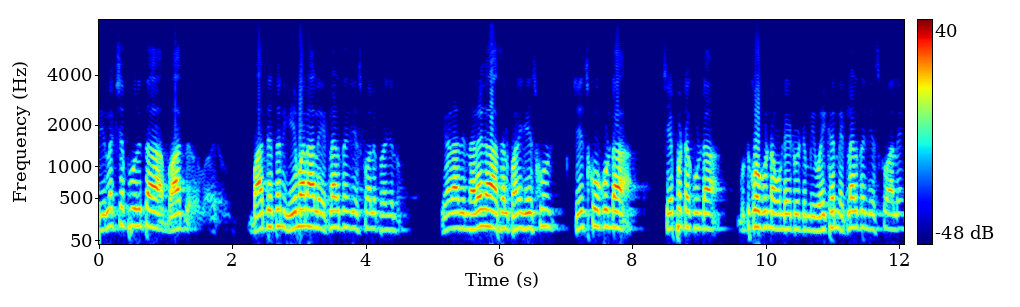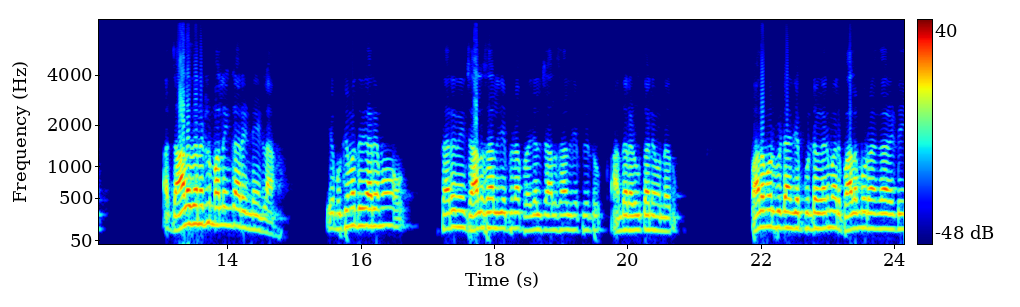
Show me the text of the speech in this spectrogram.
నిర్లక్ష్యపూరిత బాధ్య బాధ్యతను ఏమనాలి? ఎట్లా అర్థం చేసుకోవాలి ప్రజలు? ఏడాదిన్నరగా అసలు పని చేసుకు చేసుకోకుండా చేపట్టకుండా ముట్టుకోకుండా ఉండేటువంటి మీ వైఖరిని ఎట్లా అర్థం చేసుకోవాలి? అది జాలదన్నట్లు మళ్ళీ ఇంకా రెండేండ్ల. ఇక ముఖ్యమంత్రి గారేమో సరే నేను చాలాసార్లు చెప్పినా ప్రజలు చాలాసార్లు చెప్పిండ్రు అందరు అడుగుతూనే ఉన్నారు. పాలమూరు బిడ్డ అని చెప్పుకుంటావు కానీ మరి పాలమూరు రంగారెడ్డి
